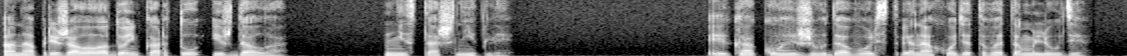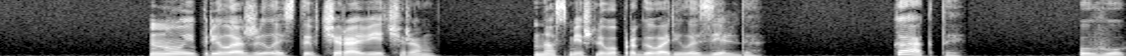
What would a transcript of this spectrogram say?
Она прижала ладонь к рту и ждала, не стошнит ли. И какое же удовольствие находят в этом люди. «Ну и приложилась ты вчера вечером», — насмешливо проговорила Зельда. «Как ты?» «Угу»,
